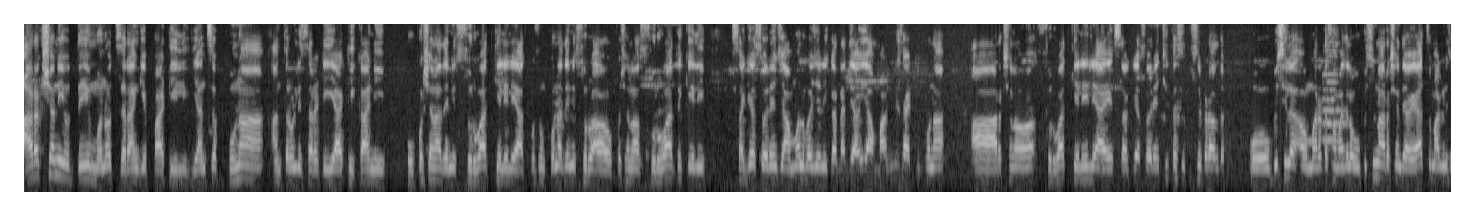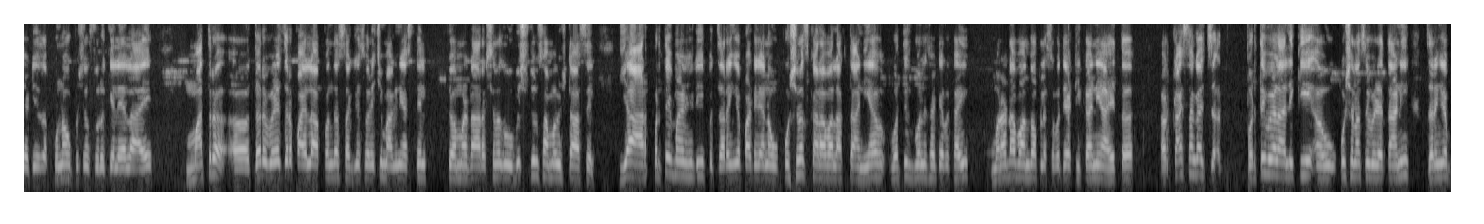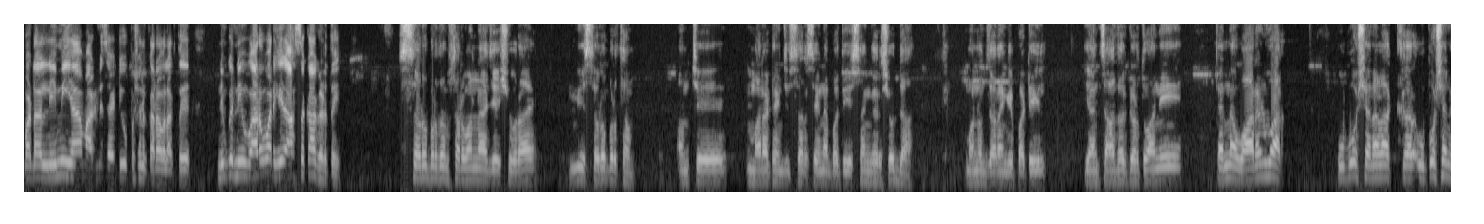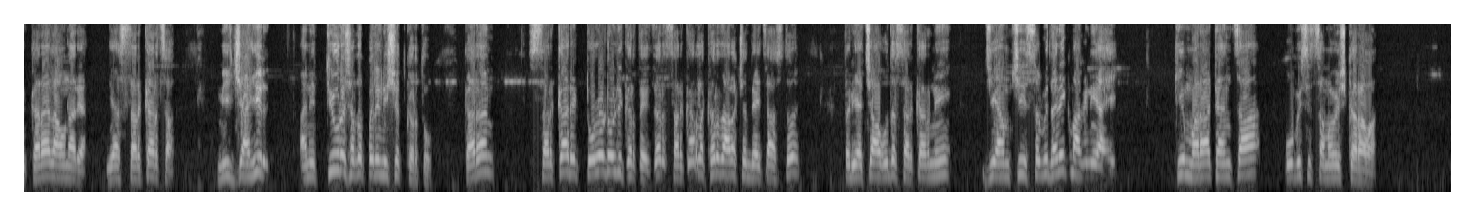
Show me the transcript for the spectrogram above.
आरक्षण योद्धे मनोज जरांगे पाटील यांचं पुन्हा अंतरवली या ठिकाणी उपोषणा त्यांनी सुरुवात केलेली आजपासून पुन्हा त्यांनी सुरू उपोषणाला सुरुवात केली. सगळ्या सोयऱ्यांची अंमलबजावणी करण्यात यावी. या मागणीसाठी पुन्हा आरक्षणाला सुरुवात केलेली आहे. सगळ्या सोयऱ्यांची तसं दुसरीकडे आलं तर ओबीसीला मराठा समाजाला ओबीसीनं आरक्षण द्यावं. याच मागणीसाठी पुन्हा उपोषण सुरू केलेलं आहे. मात्र दरवेळेस जर पाहिलं आपण जर सगळ्या सोयऱ्याची मागणी असेल किंवा मराठा आरक्षणाचा ओबीसीतून समाविष्ट असेल या प्रत्येक मागणीसाठी जरंगे पाटील यांना उपोषणच करावं लागतं. आणि यावरतीच बोलण्यासाठी आपण काही मराठा बांधव आपल्यासोबत या ठिकाणी आहेत. काय सांगाल? ज- प्रत्येक वेळ आली की उपोषणाचं वेळ येतं आणि जरंगे पाटाला नेहमी या मागणीसाठी उपोषण करावं लागतंय. नेमकं ने वारंवार हे असं का घडतंय? सर्वप्रथम सर्वांना जय शिवराय. मी सर्वप्रथम आमचे मराठ्यांचे सरसेनापती संघर्षोद्धा मनोज जरांगे पाटील यांचा आदर करतो आणि त्यांना वारंवार उपोषणाला कर उपोषण करायला लावणाऱ्या या सरकारचा मी जाहीर आणि तीव्र शब्दात पहिले निषेध करतो. कारण सरकार एक टोलोटोली करते जर सरकारला खरंच आरक्षण द्यायचं असतं तर याच्या अगोदर सरकारने जी आमची संविधानिक मागणी आहे की मराठ्यांचा ओबीसीत समावेश करावा.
